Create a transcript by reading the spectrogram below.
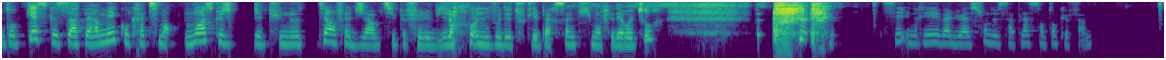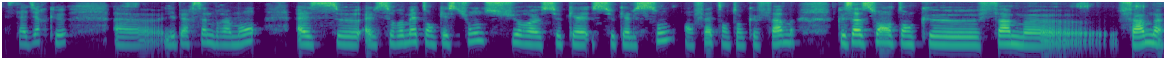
donc, qu'est-ce que ça permet concrètement? Moi, ce que j'ai pu noter, en fait, j'ai un petit peu fait le bilan au niveau de toutes les personnes qui m'ont fait des retours. c'est une réévaluation de sa place en tant que femme. C'est-à-dire que euh, les personnes vraiment, elles se, elles se remettent en question sur euh, ce qu'elles, ce sont en fait en tant que femmes, que ça soit en tant que femme, euh, femme,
